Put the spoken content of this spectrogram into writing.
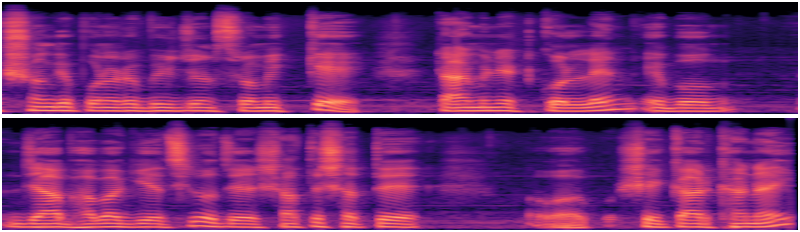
একসঙ্গে পনেরো বিশ জন শ্রমিককে টার্মিনেট করলেন এবং যা ভাবা গিয়েছিল যে সাথে সাথে সেই কারখানায়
